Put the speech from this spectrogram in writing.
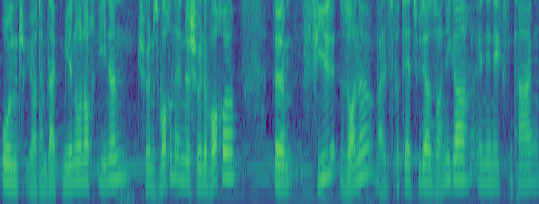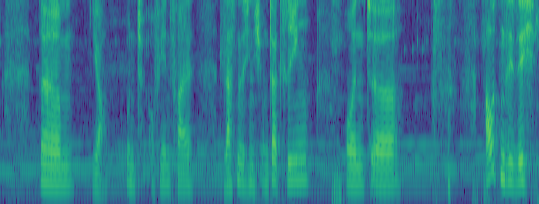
Und ja, dann bleibt mir nur noch Ihnen schönes Wochenende, schöne Woche. Ähm, viel Sonne, weil es wird ja jetzt wieder sonniger in den nächsten Tagen. Ähm, ja, und auf jeden Fall lassen Sie sich nicht unterkriegen und äh, outen Sie sich,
